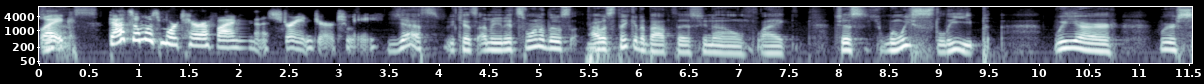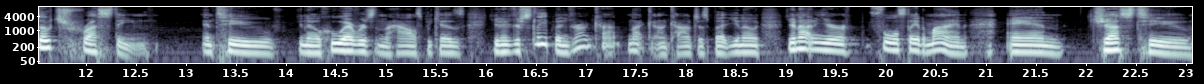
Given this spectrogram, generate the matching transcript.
Like yes. that's almost more terrifying than a stranger to me. Yes, because I mean, it's one of those. I was thinking about this, you know, like just when we sleep, we are we're so trusting into you know whoever's in the house because you know you're sleeping, you're uncon- not unconscious, but you know you're not in your full state of mind, and just to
